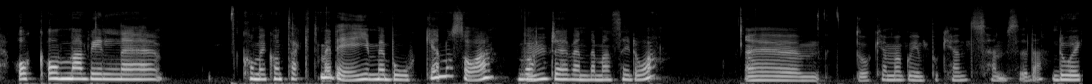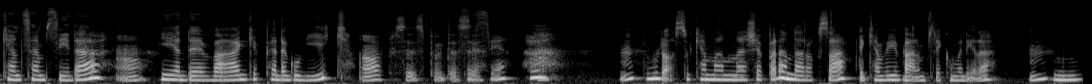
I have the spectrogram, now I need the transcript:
Och om man vill eh, komma i kontakt med dig med boken och så, vart Mm. eh, vänder man sig då? Då kan man gå in på Kents hemsida. Då är Kents hemsida Ja, Hedevag pedagogik. ja precis. .se. Se. Mm. Bra, så kan man eh, köpa den där också. Det kan vi ju varmt rekommendera. Mm. Mm.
